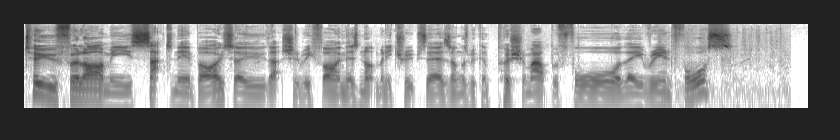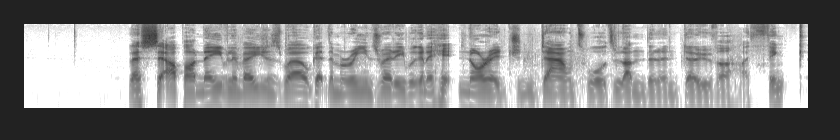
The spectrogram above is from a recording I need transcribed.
two full armies sat nearby, so that should be fine. There's not many troops there as long as we can push them out before they reinforce. Let's set up our naval invasion as well, get the marines ready. We're going to hit Norwich and down towards London and Dover, I think.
